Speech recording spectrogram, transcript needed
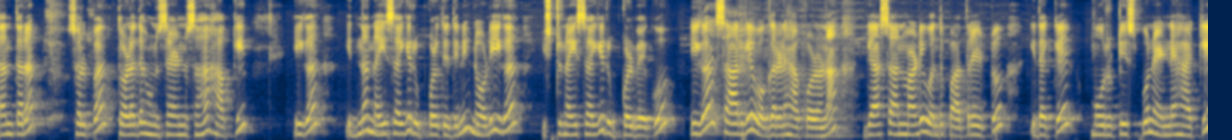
ನಂತರ ಸ್ವಲ್ಪ ತೊಳೆದ ಹುಣಸೆಹಣ್ಣು ಸಹ ಹಾಕಿ ಈಗ ಇದನ್ನ ನೈಸಾಗಿ ರುಬ್ಕೊಳ್ತಿದ್ದೀನಿ. ನೋಡಿ ಈಗ ಇಷ್ಟು ನೈಸಾಗಿ ರುಬ್ಕೊಳ್ಬೇಕು. ಈಗ ಸಾರಿಗೆ ಒಗ್ಗರಣೆ ಹಾಕ್ಕೊಳ್ಳೋಣ ಗ್ಯಾಸ್ ಆನ್ ಮಾಡಿ ಒಂದು ಪಾತ್ರೆ ಇಟ್ಟು ಇದಕ್ಕೆ ಮೂರು ಟೀ ಸ್ಪೂನ್ ಎಣ್ಣೆ ಹಾಕಿ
